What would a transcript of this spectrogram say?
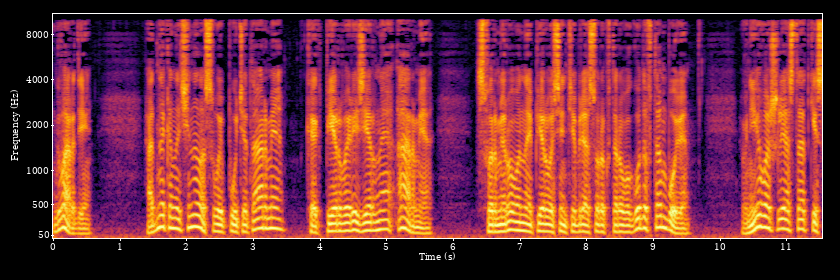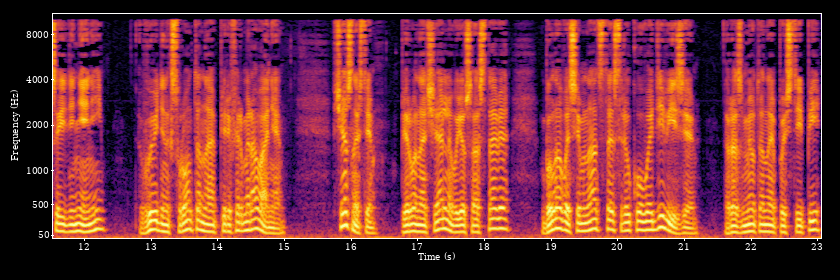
гвардии. Однако начинала свой путь эта армия как первая резервная армия, сформированная 1 сентября 1942 года в Тамбове. В нее вошли остатки соединений, выведенных с фронта на переформирование. В частности, первоначально в ее составе была 18-я стрелковая дивизия, разметанная по степи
